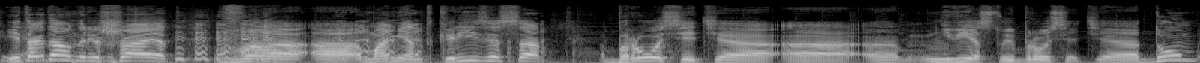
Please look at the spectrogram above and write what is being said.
И тогда он решает в а, момент кризиса бросить а, а, а, невесту и бросить а, дом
